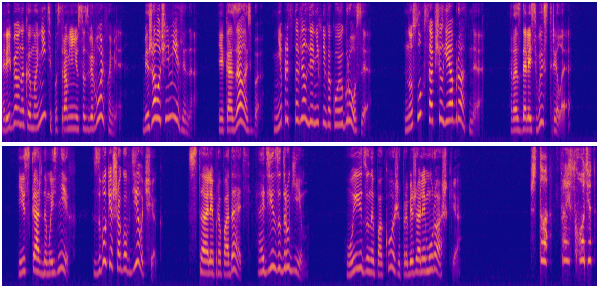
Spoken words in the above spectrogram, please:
Ребенок Эмманити, по сравнению со Звервольфами, бежал очень медленно, и, казалось бы, не представлял для них никакой угрозы. Но слух сообщил ей обратное. Раздались выстрелы. И с каждым из них звуки шагов девочек стали пропадать один за другим. У Идзуны по коже пробежали мурашки. Что происходит?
